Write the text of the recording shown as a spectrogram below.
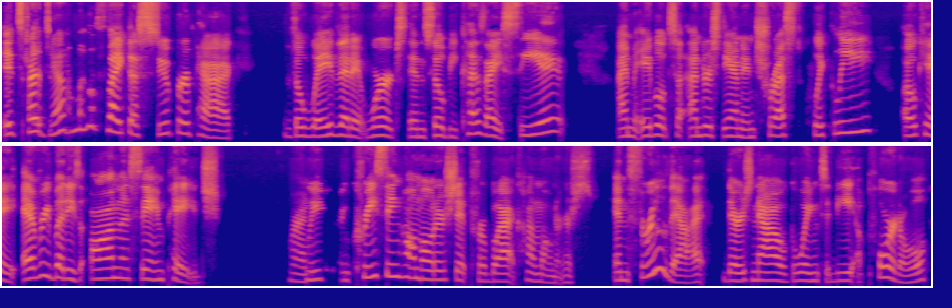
It's, it's yeah. almost like a super PAC the way that it works. And so because I see it, I'm able to understand and trust quickly. Okay, everybody's on the same page. Right. We're increasing home ownership for Black homeowners. And through that, there's now going to be a portal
